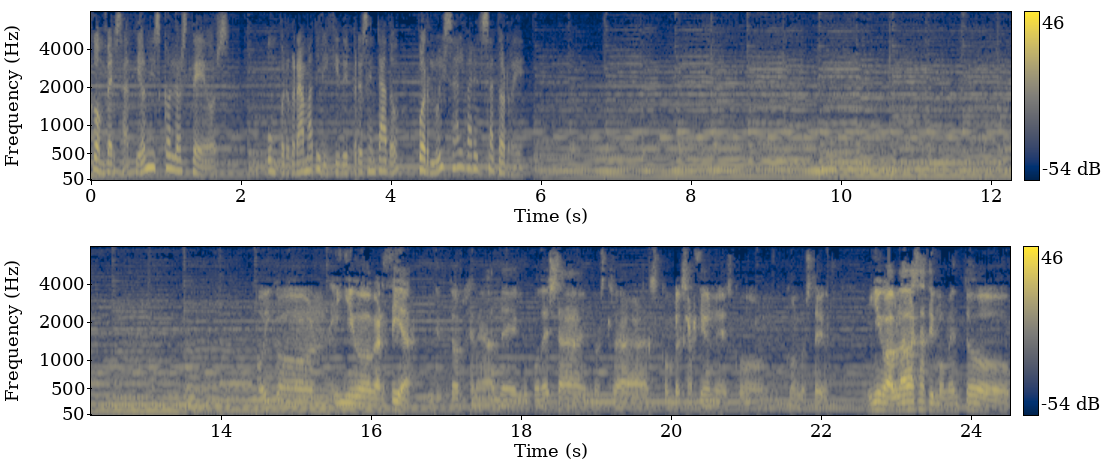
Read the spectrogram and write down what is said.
Conversaciones con los CEOs, un programa dirigido y presentado por Luis Álvarez Satorre. Hoy con Íñigo García, director general de Grupo DESA, en nuestras conversaciones con con los CEOs. Íñigo, hablabas hace un momento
